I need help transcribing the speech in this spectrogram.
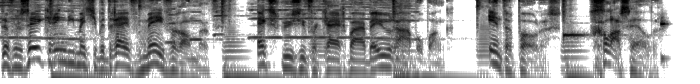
De verzekering die met je bedrijf mee verandert. Exclusief verkrijgbaar bij uw Rabobank. Interpolis. Glashelder.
